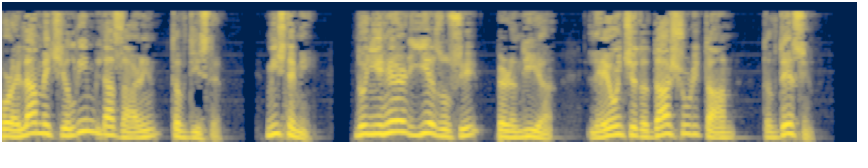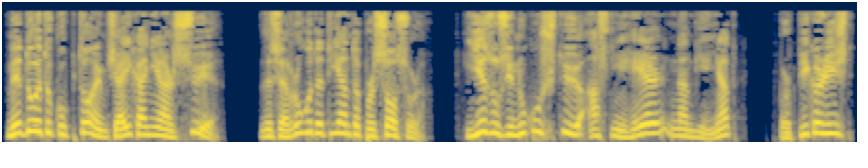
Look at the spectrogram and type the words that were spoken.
por e la me qëllim Lazarin të vdiste. Miqtë e mi, ndonjëherë Jezusi, Perëndia, lejon që të dashurit tanë të vdesin. Ne duhet të kuptojmë që ai ka një arsye dhe se rrugët e tij janë të përsosura. Jezusi nuk u shty asnjëherë nga ndjenjat, por pikërisht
